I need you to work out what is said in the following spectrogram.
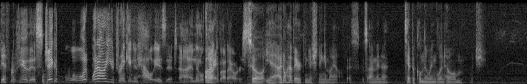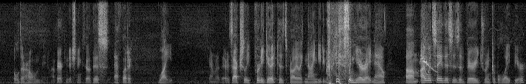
different. review this. Jacob, what what are you drinking and how is it? Uh, and then we'll All talk right. about ours. So yeah, I don't have air conditioning in my office because I'm in a typical New England home, which older home they don't have air conditioning. So this Athletic Lite camera there is actually pretty good because it's probably like 90 degrees in here right now. Um, I would say this is a very drinkable light beer.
